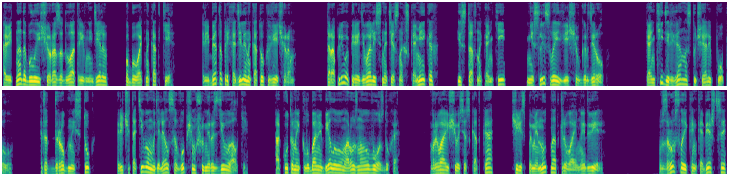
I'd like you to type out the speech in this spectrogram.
А ведь надо было еще раза два-три в неделю побывать на катке. Ребята приходили на каток вечером, торопливо переодевались на тесных скамейках и, став на коньки, несли свои вещи в гардероб. Коньки деревянно стучали по полу. Этот дробный стук речитативом выделялся в общем шуме раздевалки, окутанной клубами белого морозного воздуха, врывающегося с катка через поминутно открываемые двери. Взрослые конькобежцы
